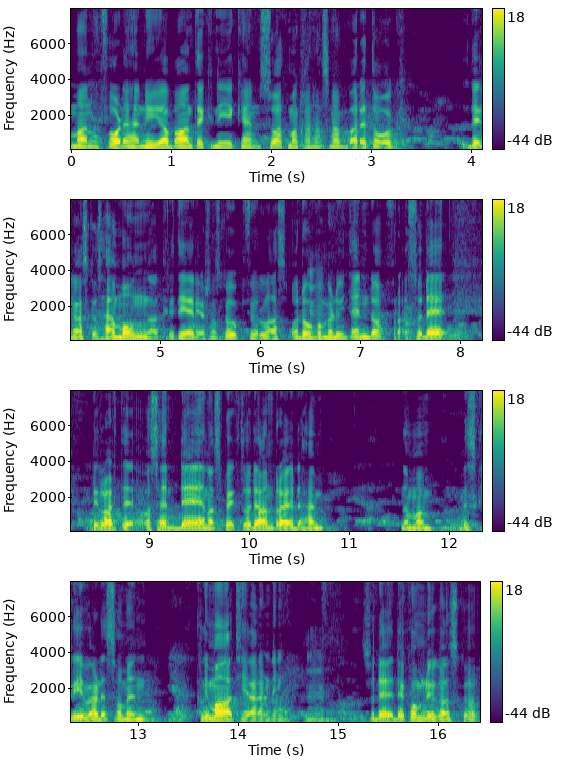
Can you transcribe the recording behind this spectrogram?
man får den här nya bantekniken så att man kan ha snabbare tåg. Det är ganska så här många kriterier som ska uppfyllas och då mm. kommer du inte ändå fram. Så det, det är klart, det, och sen det är en aspekt och det andra är det här när man beskriver det som en klimatgärning. Mm så det, det kom ju ganska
